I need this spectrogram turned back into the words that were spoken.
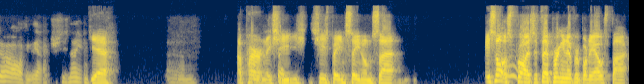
Oh, I think the actress's name. Yeah. Um, Apparently, she she's been seen on set. It's not a surprise if they're bringing everybody else back.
